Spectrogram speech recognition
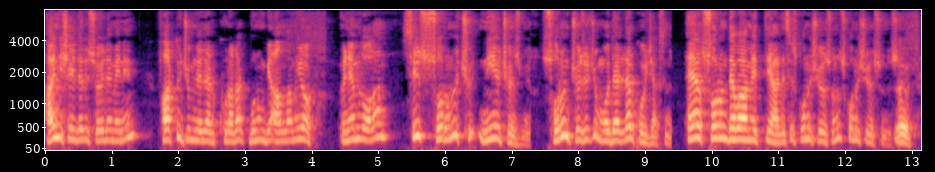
Aynı şeyleri söylemenin farklı cümleler kurarak bunun bir anlamı yok. Önemli olan siz sorunu çö- niye çözmüyorsunuz? Sorun çözücü modeller koyacaksınız. Eğer sorun devam ettiği halde siz konuşuyorsunuz, konuşuyorsunuz. Evet.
